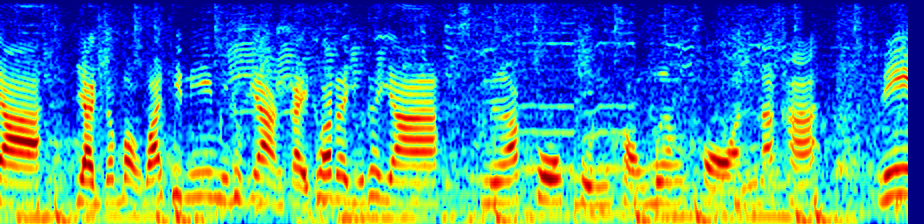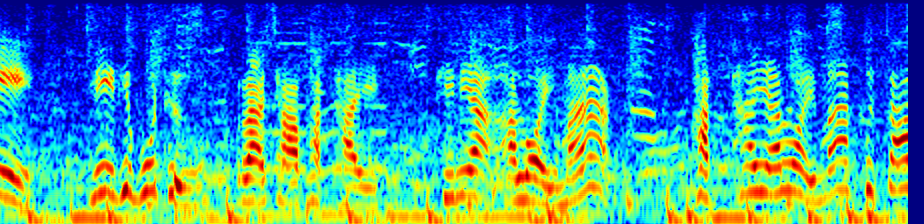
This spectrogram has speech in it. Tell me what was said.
ยา อยากจะบอกว่าที่นี่มีทุกอย่างไก่ทอดอยุธยา เนื้อโคขุนของเมืองขอนนะคะ นี่นี่ที่พูดถึงราชาผัดไทยที่เนี่ยอร่อยมาก ผัดไทยอร่อยมากคือเจ้า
